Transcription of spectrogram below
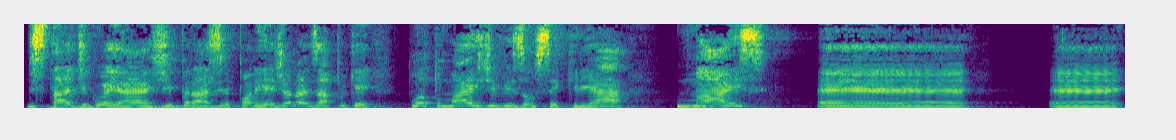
de estado de Goiás, de Brasília, pode regionalizar, porque quanto mais divisão você criar, mais é, é,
